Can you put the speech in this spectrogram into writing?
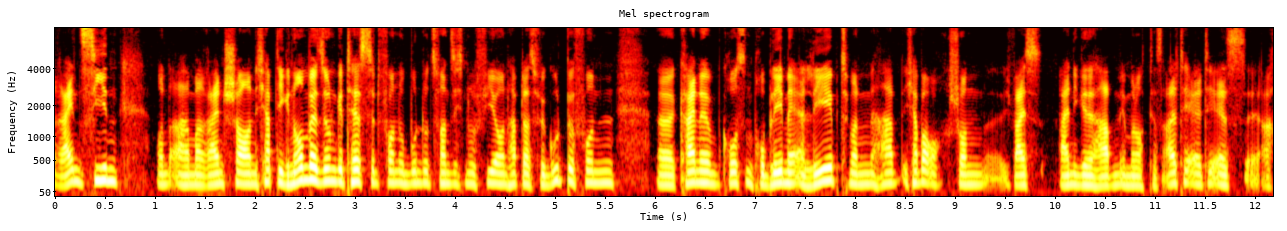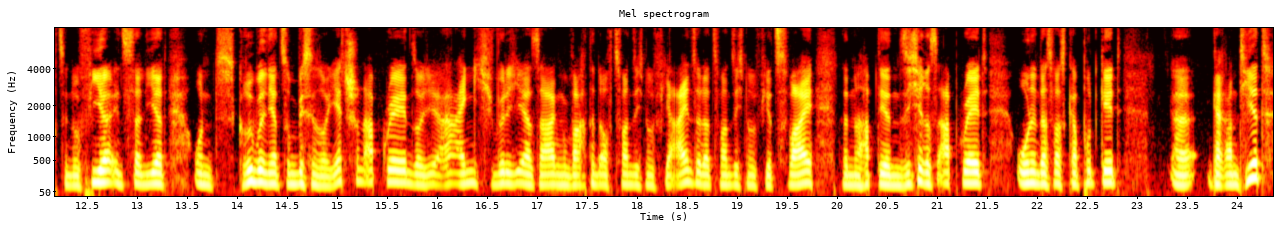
reinziehen und äh, mal reinschauen. Ich habe die GNOME-Version getestet von Ubuntu 20.04 und habe das für gut befunden. Äh, keine großen Probleme erlebt. Man hat, ich habe auch schon, ich weiß, einige haben immer noch das alte LTS 18.04 äh, installiert und grübeln jetzt so ein bisschen so jetzt schon upgraden. So, ja, eigentlich würde ich eher sagen, wartet auf 20.04.1 oder 20.04.2. Dann habt ihr ein sicheres Upgrade, ohne dass was kaputt geht. Äh, garantiert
